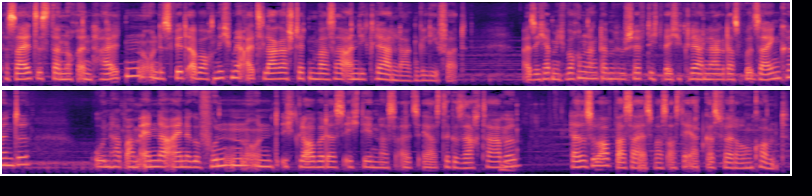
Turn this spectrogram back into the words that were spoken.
das Salz ist dann noch enthalten und es wird aber auch nicht mehr als Lagerstättenwasser an die Kläranlagen geliefert. Also ich habe mich wochenlang damit beschäftigt, welche Kläranlage das wohl sein könnte und habe am Ende eine gefunden und ich glaube, dass ich denen das als erste gesagt habe, hm. dass es überhaupt Wasser ist, was aus der Erdgasförderung kommt.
